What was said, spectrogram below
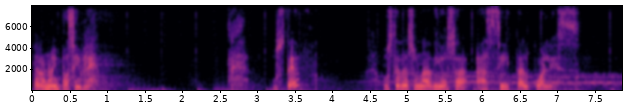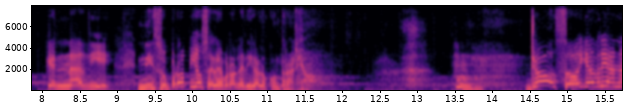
pero no imposible. Usted, usted es una diosa así tal cual es. Que nadie, ni su propio cerebro le diga lo contrario. Hmm. Yo soy Adriana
